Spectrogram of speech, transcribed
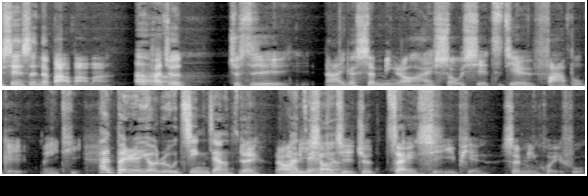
先生的爸爸嘛，嗯、他就就是拿一个声明，然后还手写，直接发布给媒体。他本人有入境这样子，对。然后李小姐就再写一篇声明回复，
